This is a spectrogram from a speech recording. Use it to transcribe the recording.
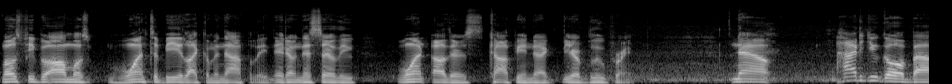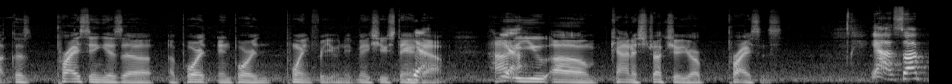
most people almost want to be like a monopoly. They don't necessarily want others copying like your blueprint. Now, how did you go about? Because pricing is a, a port, important point for you, and it makes you stand yeah. out. How yeah. do you um, kind of structure your prices? Yeah, so I,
